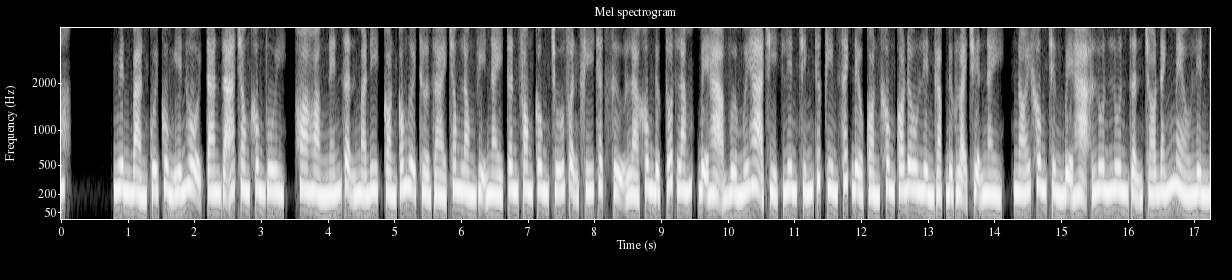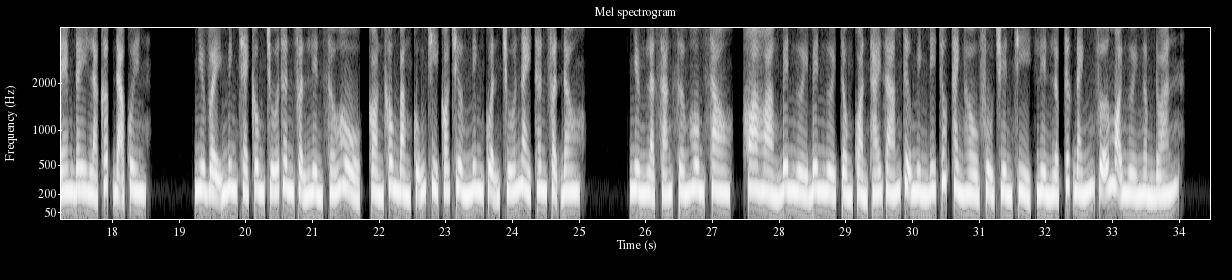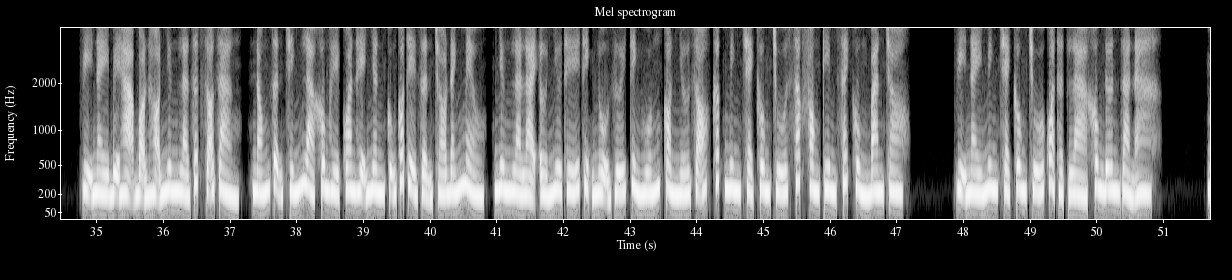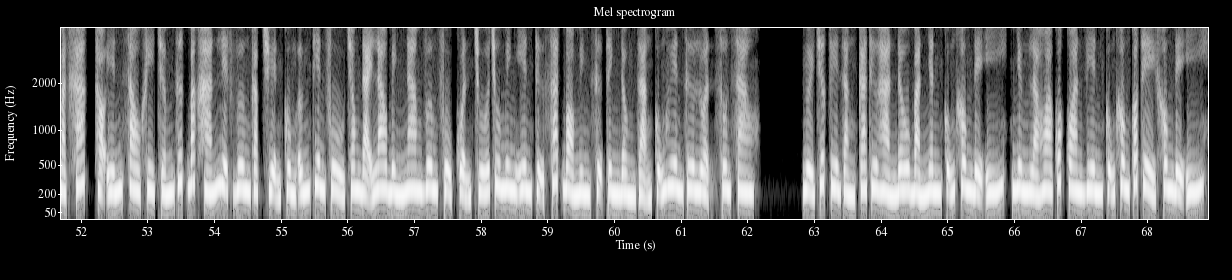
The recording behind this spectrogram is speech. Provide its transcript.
Nguyên bản cuối cùng yến hội tan rã trong không vui, hoa hoàng nén giận mà đi còn có người thở dài trong lòng vị này tân phong công chúa vận khí thật sự là không được tốt lắm, bệ hạ vừa mới hạ chỉ liên chính thức kim sách đều còn không có đâu liền gặp được loại chuyện này, nói không chừng bệ hạ luôn luôn giận chó đánh mèo liền đem đây là cấp đã quên. Như vậy Minh trẻ công chúa thân phận liền xấu hổ, còn không bằng cũng chỉ có trường ninh quận chúa này thân phận đâu. Nhưng là sáng sớm hôm sau, hoa hoàng bên người bên người tổng quản thái giám tự mình đi thúc thành hầu phủ truyền chỉ, liền lập tức đánh vỡ mọi người ngầm đoán. Vị này bệ hạ bọn họ nhưng là rất rõ ràng, nóng giận chính là không hề quan hệ nhân cũng có thể giận chó đánh mèo, nhưng là lại ở như thế thịnh nộ dưới tình huống còn nhớ rõ cấp minh trẻ công chúa sắc phong kim sách cùng ban cho vị này minh trẻ công chúa quả thật là không đơn giản a. Mặt khác, Thọ Yến sau khi chấm dứt Bắc Hán Liệt Vương gặp chuyện cùng ứng thiên phủ trong đại lao Bình Nam Vương phủ quận chúa Chu Minh Yên tự sát bỏ mình sự tình đồng dạng cũng huyên dư luận xôn xao. Người trước tuy rằng ca thư hàn đâu bản nhân cũng không để ý, nhưng là hoa quốc quan viên cũng không có thể không để ý.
